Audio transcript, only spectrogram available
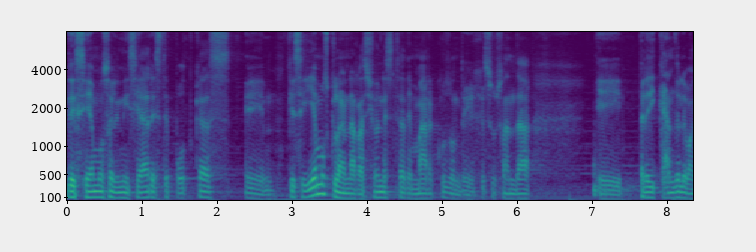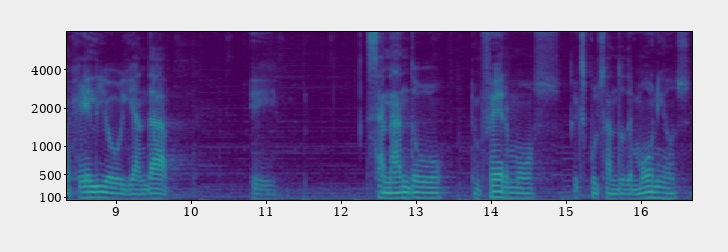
Decíamos al iniciar este podcast eh, que seguíamos con la narración esta de Marcos, donde Jesús anda eh, predicando el Evangelio y anda eh, sanando enfermos, expulsando demonios,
